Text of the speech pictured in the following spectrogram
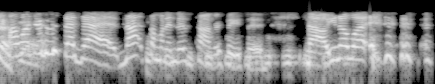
said I wonder who said that. Not someone in this conversation. now, you know what?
